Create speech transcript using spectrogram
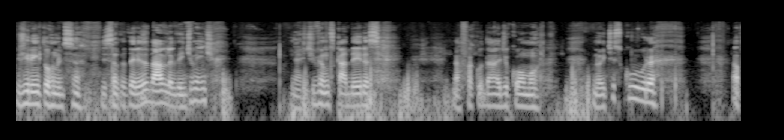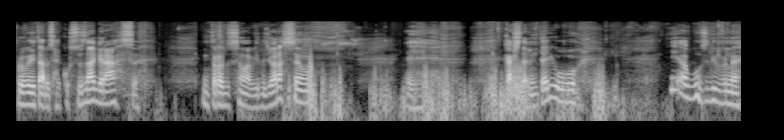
gira em torno de, de Santa Teresa d'Ávila, evidentemente. É, tivemos cadeiras na faculdade como Noite Escura, aproveitar os recursos da graça, introdução à vida de oração, é, Castelo Interior e alguns livros, né?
